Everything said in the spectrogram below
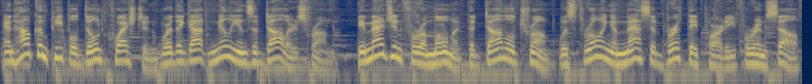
And how come people don't question where they got millions of dollars from? Imagine for a moment that Donald Trump was throwing a massive birthday party for himself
